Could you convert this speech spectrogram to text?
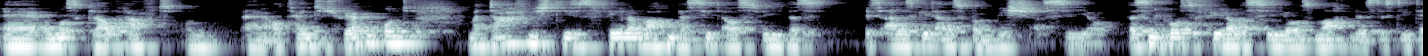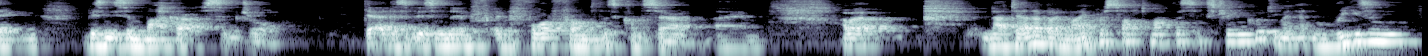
Äh, man muss glaubhaft und äh, authentisch wirken und man darf nicht dieses Fehler machen, das sieht aus wie, das ist alles, geht alles über mich als CEO. Das ist ein großer Fehler, was CEOs machen, ist, dass die denken, wir sind diesem Macher-Syndrom der, das ist bisschen im, im Forefront des Konzerns. Ähm, aber Nadella bei Microsoft macht das extrem gut. Ich meine, er hat einen riesen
